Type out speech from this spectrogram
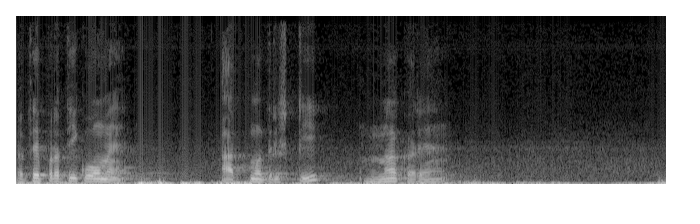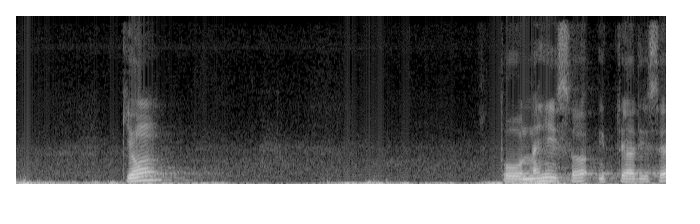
कहते प्रतीकों में आत्मदृष्टि न करें। क्यों? तो नहीं स इत्यादि से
